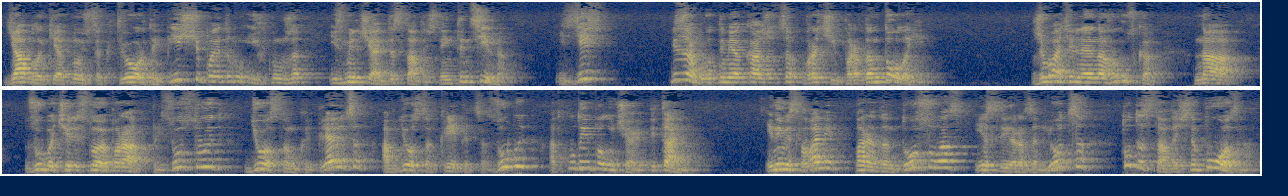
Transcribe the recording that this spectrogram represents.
Яблоки относятся к твердой пище, поэтому их нужно измельчать достаточно интенсивно. И здесь безработными окажутся врачи-пародонтологи. Жевательная нагрузка на Зубочелюстной аппарат присутствует, десна укрепляются, а в деснах крепятся зубы, откуда и получают питание. Иными словами, пародонтоз у вас, если и разобьется, то достаточно поздно.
